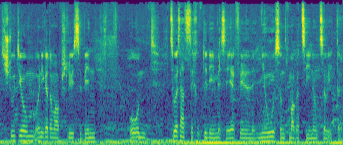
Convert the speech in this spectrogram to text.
Das Studium, das ich gerade am Abschließen bin und zusätzlich natürlich immer sehr viel News und Magazine und so weiter.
